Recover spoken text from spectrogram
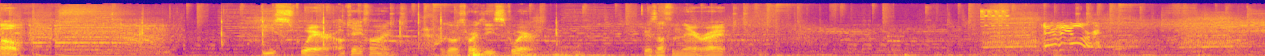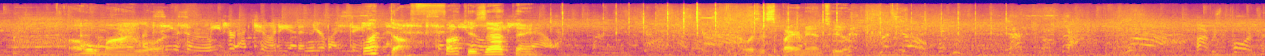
Oh. East Square. Okay, fine. We'll go towards East Square. There's nothing there, right? There they are. Oh my lord. some major activity at a nearby station. What the Sending fuck is that thing? now. Oh, was it Spider-Man 2? I was born for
